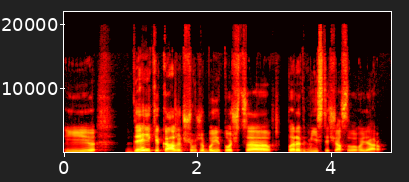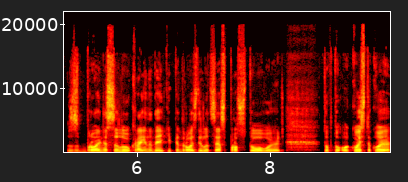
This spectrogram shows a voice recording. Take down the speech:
і деякі кажуть, що вже бої точаться в передмісті Часового Яру. Збройні сили України, деякі підрозділи це спростовують. Тобто, якоїсь такої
